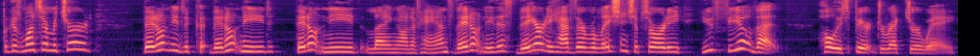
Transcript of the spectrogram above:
Because once they're matured, they don't need to, they don't need, they don't need laying on of hands. They don't need this. They already have their relationships already. You feel that Holy Spirit direct your way.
